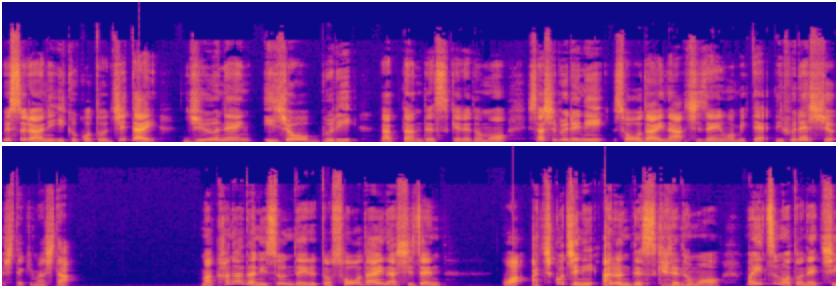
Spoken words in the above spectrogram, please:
ウィスラーに行くこと自体10年以上ぶりだったんですけれども、久しぶりに壮大な自然を見てリフレッシュしてきました。まあ、カナダに住んでいると壮大な自然はあちこちにあるんですけれども、まあ、いつもとね、違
